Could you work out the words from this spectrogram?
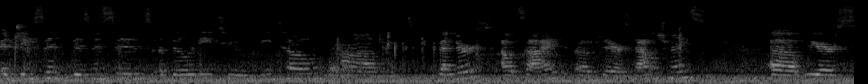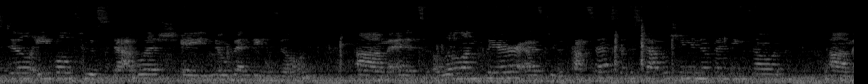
adjacent businesses' ability to veto um, vendors outside of their establishments. Uh, we are still able to establish a no vending zone, um, and it's a little unclear as to the process of establishing a no vending zone. Um,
